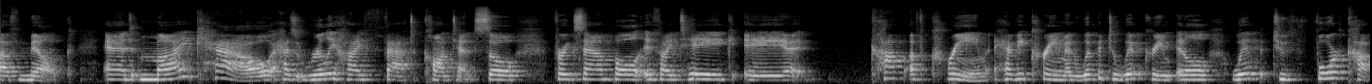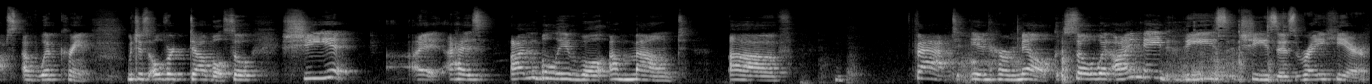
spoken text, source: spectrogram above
of milk. And my cow has really high fat content. So for example, if I take a cup of cream, heavy cream, and whip it to whipped cream, it'll whip to four cups of whipped cream, which is over double. So she has unbelievable amount of fat in her milk. So when I made these cheeses right here,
